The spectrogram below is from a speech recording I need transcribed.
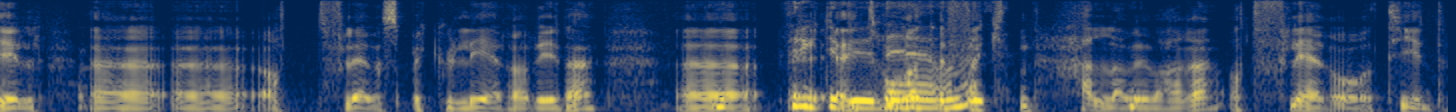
til eh, eh at flere spekulerer i det. Eh, jeg tror at effekten heller vil være at flere over tid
